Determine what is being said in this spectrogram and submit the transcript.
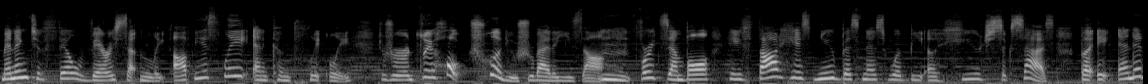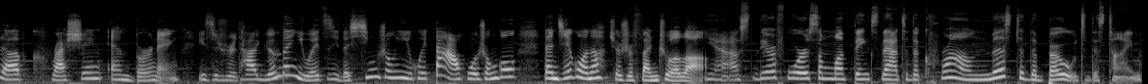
meaning to fail very suddenly. Obviously and completely，就是最后彻底失败的意思啊。嗯，For example, he thought his new business would be a huge success, but it ended up crashing and burning。意思是他原本以为自己的新生意会大获成功，但结果呢却是翻车了。 Yes, therefore someone thinks that the crown missed the boat this time。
